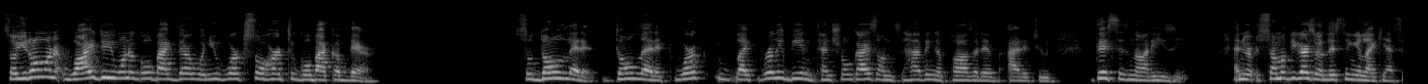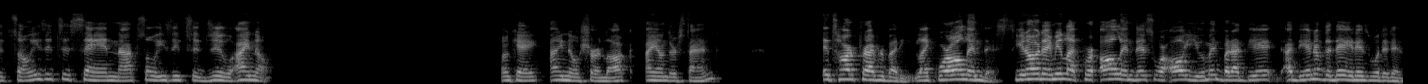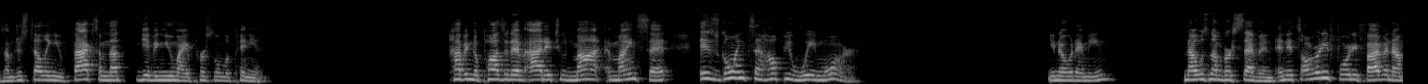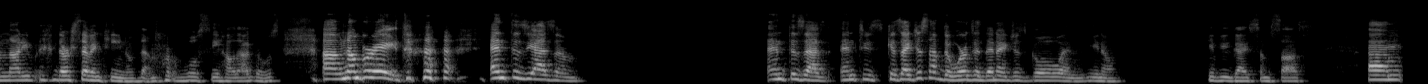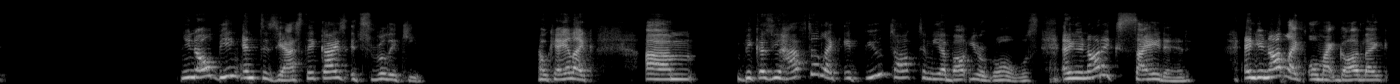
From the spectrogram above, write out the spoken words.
So you don't want to, why do you want to go back there when you've worked so hard to go back up there? So don't let it, don't let it work. Like really be intentional, guys, on having a positive attitude. This is not easy. And some of you guys are listening, you're like, yes, it's so easy to say and not so easy to do. I know. Okay. I know, Sherlock. I understand it's hard for everybody. Like we're all in this. You know what I mean? Like we're all in this. We're all human. But at the at the end of the day, it is what it is. I'm just telling you facts. I'm not giving you my personal opinion. Having a positive attitude mi- mindset is going to help you way more. You know what I mean? That was number seven, and it's already 45, and I'm not even There are 17 of them. we'll see how that goes. Um, number eight, enthusiasm enthusiasm because i just have the words and then i just go and you know give you guys some sauce. Um you know being enthusiastic guys it's really key. Okay like um because you have to like if you talk to me about your goals and you're not excited and you're not like oh my god like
